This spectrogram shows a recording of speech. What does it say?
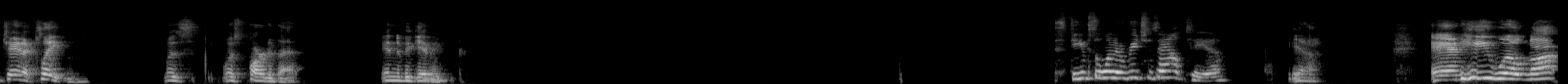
Janet Clayton was was part of that in the beginning. Steve's the one who reaches out to you. Yeah. And he will not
